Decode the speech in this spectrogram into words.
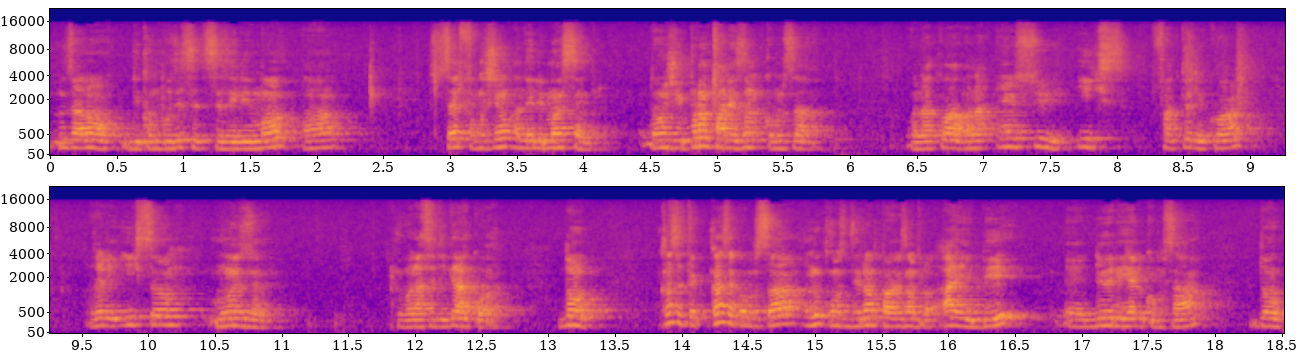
nous allons décomposer ces, éléments en cette fonction en éléments simples. Donc je prends par exemple comme ça. On a quoi? On a 1 sur x facteur de quoi? On a x moins 1. Voilà, c'est égal à quoi? Donc, quand c'est comme ça, nous considérons par exemple a et b, deux réels comme ça. Donc,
